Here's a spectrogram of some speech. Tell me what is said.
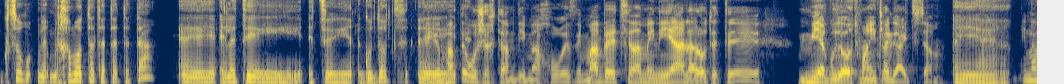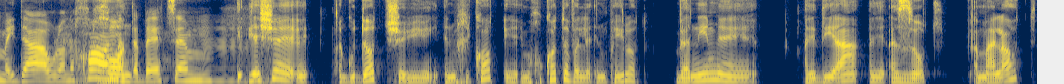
בקיצור, מלחמות טה-טה-טה-טה, העליתי את אגודות... רגע, מה פירוש איך תעמדי מאחורי זה? מה בעצם המניעה להעלות את אה, מאגודה עות'מאנית לגיידסטאר? אה, אם המידע הוא לא נכון, נכון. אתה בעצם... Mm. יש אה, אגודות שהן מחיקות, אה, הן מחוקות אבל הן פעילות. ואני עם אה, הידיעה אה, הזאת, המעלה אות-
